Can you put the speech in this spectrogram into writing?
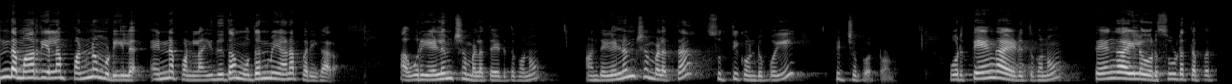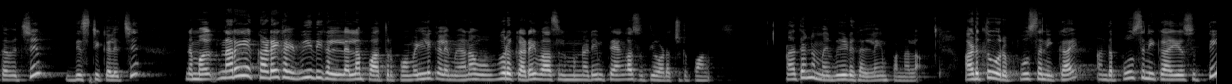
இந்த மாதிரியெல்லாம் பண்ண முடியல. என்ன பண்ணலாம்? இதுதான் முதன்மையான பரிகாரம். ஒரு எலுமிச்சம்பழத்தை எடுத்துக்கணும். அந்த எலுமிச்சம்பழத்தை சுற்றி கொண்டு போய் பிச்சு போட்டணும் ஒரு தேங்காய் எடுத்துக்கணும். தேங்காயில் ஒரு சூடத்தை பற்ற வச்சு திஷ்டி கழித்து நம்ம நிறைய கடைகள் வீதிகள்லெல்லாம் பார்த்துருப்போம். வெள்ளிக்கிழமை ஆனால் ஒவ்வொரு கடை வாசல் முன்னாடியும் தேங்காய் சுற்றி உடச்சிருப்பாங்க. அதை நம்ம வீடுகள்லையும் பண்ணலாம். அடுத்து ஒரு பூசணிக்காய். அந்த பூசணிக்காயை சுற்றி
